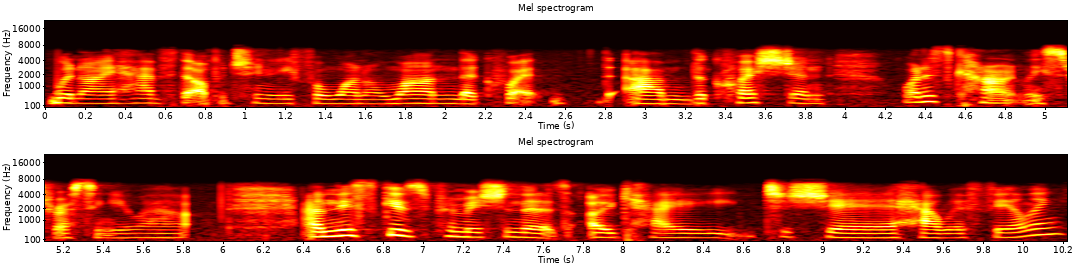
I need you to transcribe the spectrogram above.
when I have the opportunity for one on one the, um, the question, what is currently stressing you out? And this gives permission that it's okay to share how we're feeling.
